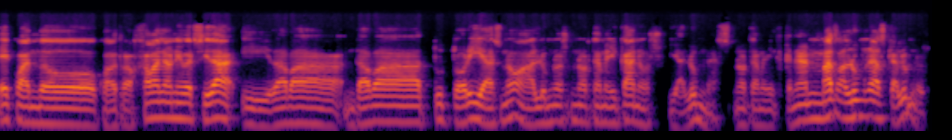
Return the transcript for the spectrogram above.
eh, cuando, cuando trabajaba en la universidad y daba, daba tutorías ¿no? a alumnos norteamericanos y alumnas norteamericanas, que eran más alumnas que alumnos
